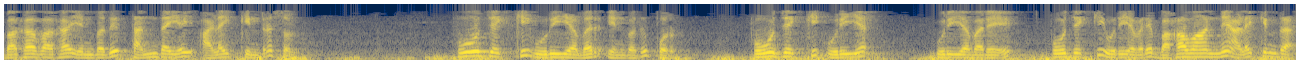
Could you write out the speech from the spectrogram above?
பகவக என்பது தந்தையை அழைக்கின்ற சொல். பூஜைக்கு உரியவர் என்பது பொருள். பூஜைக்கு உரிய உரியவரே பூஜைக்கு உரியவரே பகவானே அழைக்கின்றார்.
